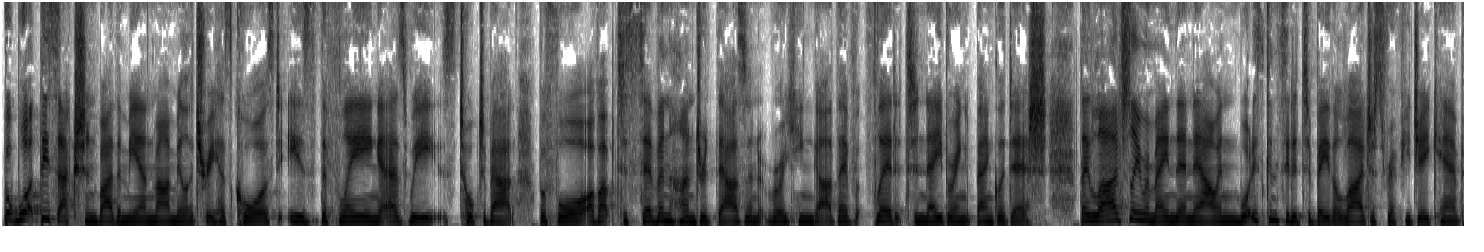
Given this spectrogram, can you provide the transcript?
But what this action by the Myanmar military has caused is the fleeing, as we talked about before, of up to 700,000 Rohingya. They've fled to neighbouring Bangladesh. They largely remain there now in what is considered to be the largest refugee camp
